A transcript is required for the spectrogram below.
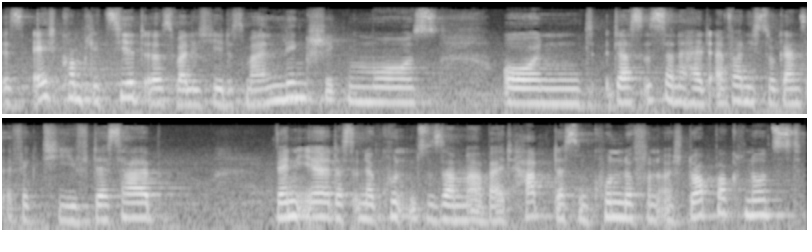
es echt kompliziert ist, weil ich jedes Mal einen Link schicken muss. Und das ist dann halt einfach nicht so ganz effektiv. Deshalb, wenn ihr das in der Kundenzusammenarbeit habt, dass ein Kunde von euch Dropbox nutzt,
